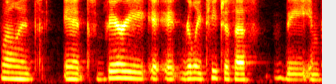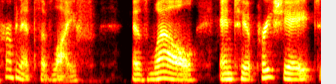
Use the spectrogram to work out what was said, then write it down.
Well, it's it's very it, it really teaches us the impermanence of life as well and to appreciate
